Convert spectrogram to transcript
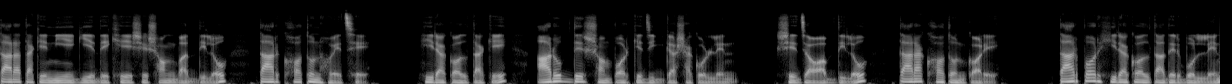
তারা তাকে নিয়ে গিয়ে দেখে এসে সংবাদ দিল, তার খতন হয়েছে। হীরাকল তাকে আরবদের সম্পর্কে জিজ্ঞাসা করলেন। সে জবাব দিল, তারা খতন করে। তারপর হীরাকল তাদের বললেন,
